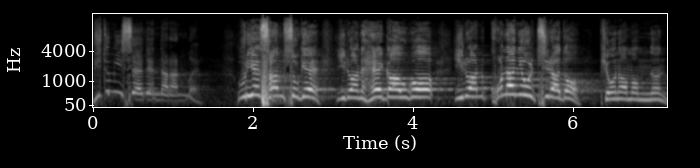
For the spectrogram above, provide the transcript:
믿음이 있어야 된다라는 거예요. 우리의 삶 속에 이러한 해가 오고 이러한 고난이 올지라도 변함없는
